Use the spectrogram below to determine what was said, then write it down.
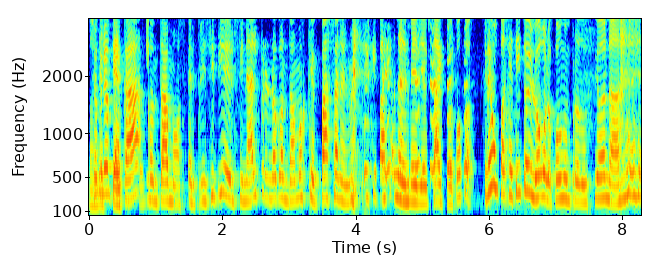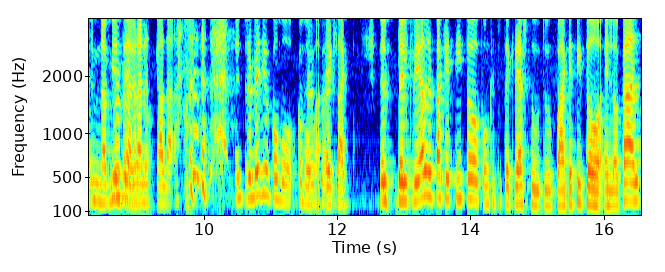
Yo creo que acá contamos el principio y el final, pero no contamos qué pasa en el medio. ¿Qué pasa en el medio? Exacto. creo un paquetito y luego lo pongo en producción en un ambiente a gran escala. Entre medio, ¿cómo, cómo va? Exacto. Del, crear el paquetito, pon que tú te creas tu, tu, paquetito en local,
